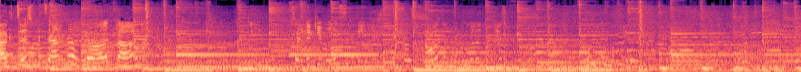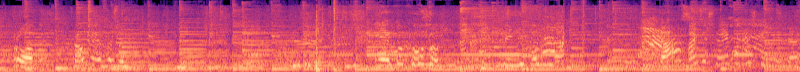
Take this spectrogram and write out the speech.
Так, це спеціальна гра, так. Це такі монстрики, які живуть на спротик, коли Пробуй, пробуй його за. Я його ховав. Ти ніколи. Так, бачиш, на яку ручки виглядає.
